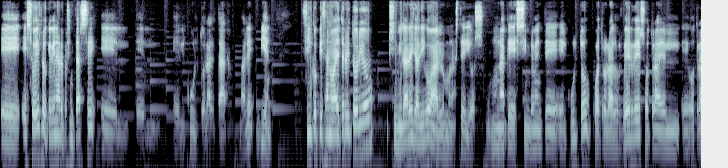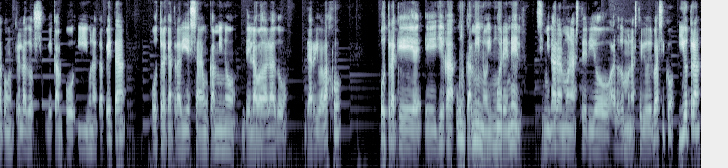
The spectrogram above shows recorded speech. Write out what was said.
eh, eso es lo que viene a representarse el, el, culto, el altar, ¿vale? Bien, cinco piezas nuevas de territorio, similares, ya digo, a los monasterios. Una que es simplemente el culto, cuatro lados verdes, otra, el, eh, otra con tres lados de campo y una tapeta, otra que atraviesa un camino de lado a lado de arriba abajo, otra que eh, llega un camino y muere en él, similar al monasterio, a los dos monasterios del básico, y otra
